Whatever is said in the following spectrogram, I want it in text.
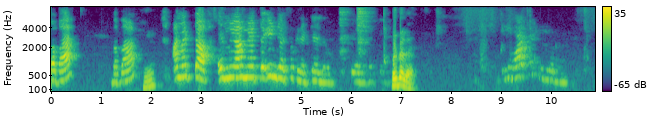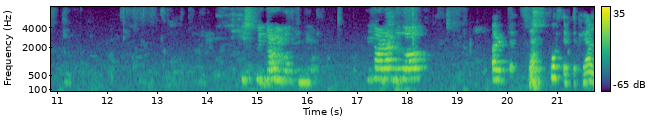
বাবা বাবা হুম আমি একটা এমনি আমি একটা ইন্ডিয়ান চকলেট খেলাম কই পেলে আর পোস্ট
